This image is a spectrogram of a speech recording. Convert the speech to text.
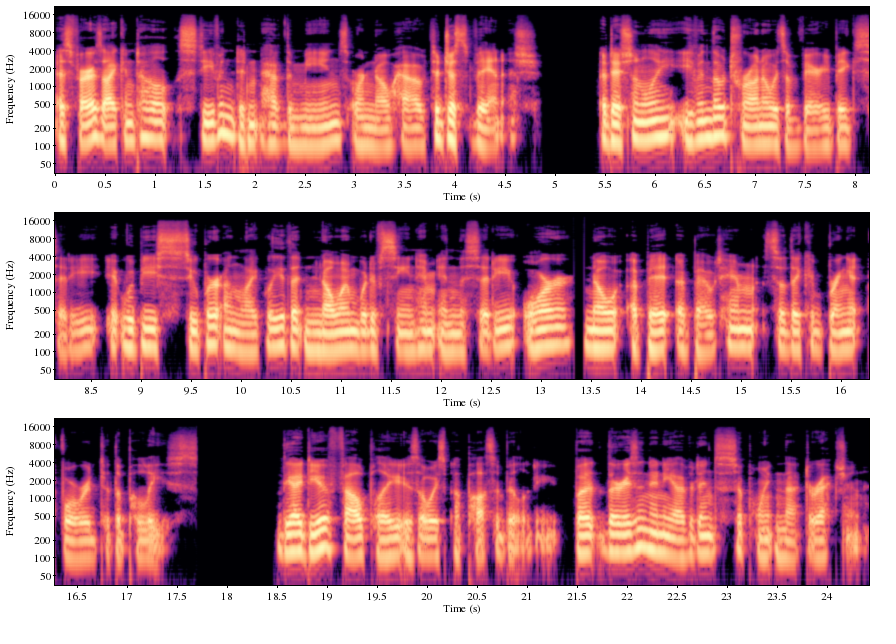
As far as I can tell, Stephen didn't have the means or know how to just vanish. Additionally, even though Toronto is a very big city, it would be super unlikely that no one would have seen him in the city or know a bit about him so they could bring it forward to the police. The idea of foul play is always a possibility, but there isn't any evidence to point in that direction,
